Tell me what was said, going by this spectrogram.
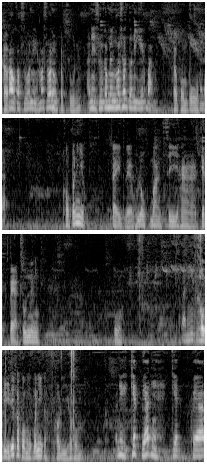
ครับ เก้ากับศูนย์นี่มาซ้นเก้ากับศูนย์อันนี้ศูนย์กับหนึ่งมาซ้นตัวนี้อีกบัดครับผมปูนั่นแหละของป้านี่ได้เดี๋ยวผมลงบ้านสี่ห้าเจ็ดแปดศูนย์หนึ่งปูอันนี้เขาดีด้วยครับผมป้านี่ก็เขาดีครับผม อันนี้เจ็ดแปดนี่เจ็ดแปด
